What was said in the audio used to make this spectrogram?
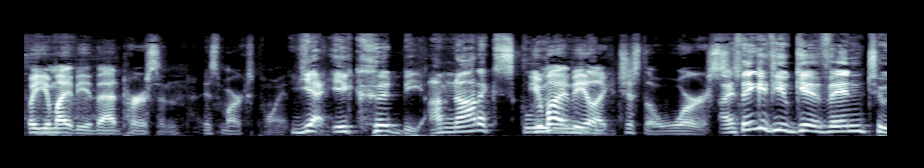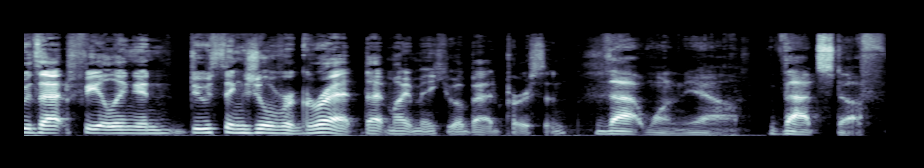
But you might be a bad person, is Mark's point. Yeah, it could be. I'm not excluding. You might be like just the worst. I think if you give in to that feeling and do things you'll regret, that might make you a bad person. that one. Yeah, that stuff.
